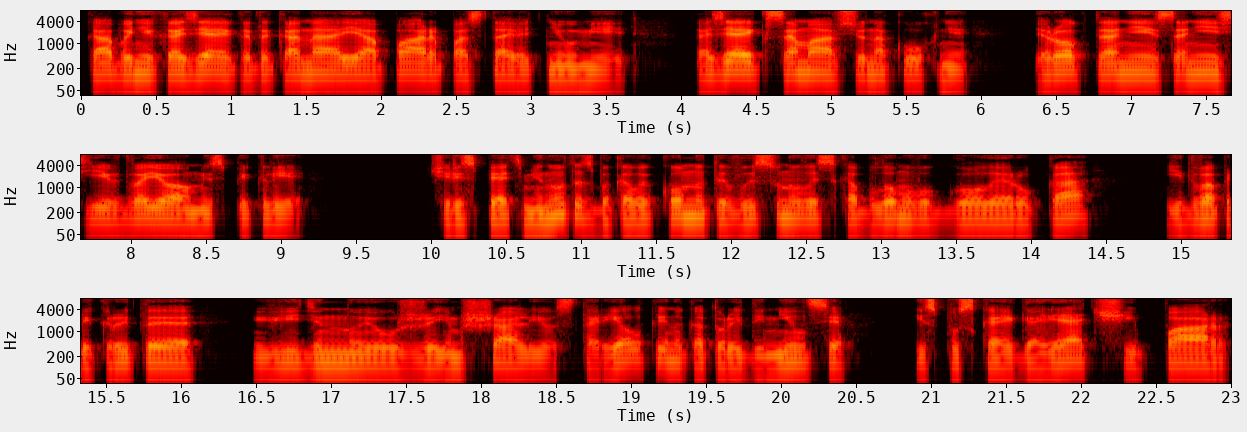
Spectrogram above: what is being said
Кабы не хозяйка, так она и опары поставить не умеет. Хозяйка сама все на кухне. Пирог-то они с Анисьей вдвоем испекли. Через пять минут из боковой комнаты высунулась к Обломову голая рука, едва прикрытая виденную уже им шалью с тарелкой, на которой дымился, испуская горячий пар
